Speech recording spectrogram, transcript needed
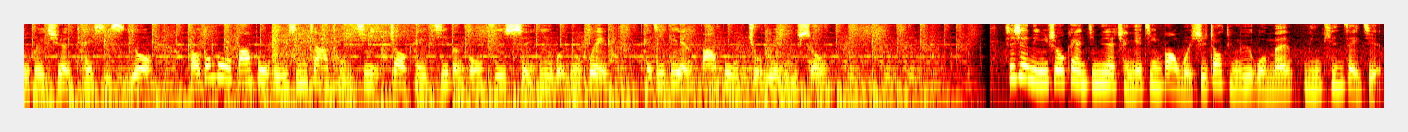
五倍券开始使用。劳动部发布无薪假统计，召开基本工资审议委员会。台积电发布九月营收。谢谢您收看今天的产业劲报，我是赵廷玉，我们明天再见。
